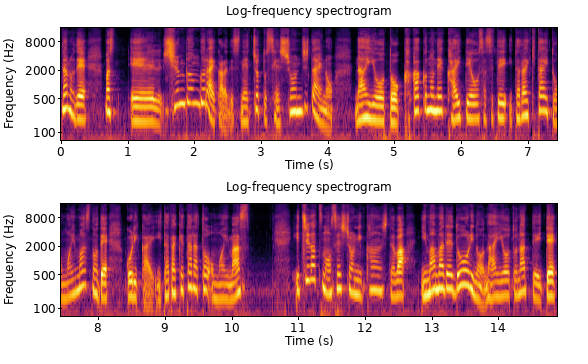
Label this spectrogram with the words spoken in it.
なので、まあ、えー、春分ぐらいからですね、ちょっとセッション自体の内容と価格のね、改定をさせていただきたいと思いますので、ご理解いただけたらと思います。1月のセッションに関しては今まで通りの内容となっていて、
